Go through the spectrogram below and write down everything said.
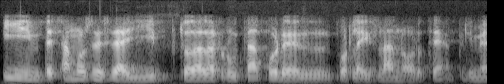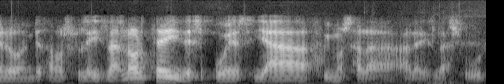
y empezamos desde allí toda la ruta por, el, por la isla norte. Primero empezamos por la isla norte y después ya fuimos a la, a la isla sur.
